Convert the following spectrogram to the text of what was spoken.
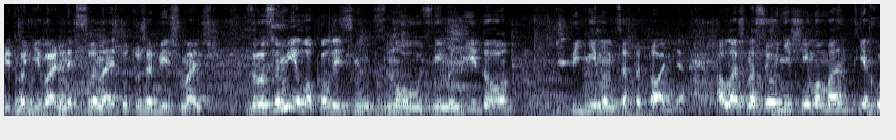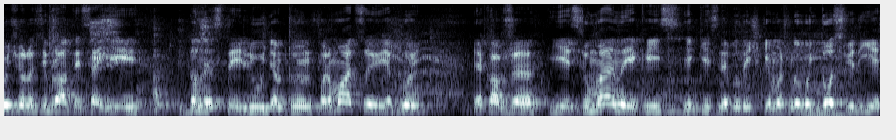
відгодівельних свиней. Тут уже більш-менш зрозуміло, коли знову знімемо відео, піднімемо це питання. Але ж на сьогоднішній момент я хочу розібратися і донести людям ту інформацію, яку, яка вже є у мене, якийсь, якийсь невеличкий, можливо, досвід є.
